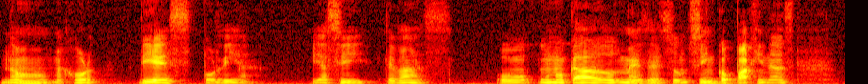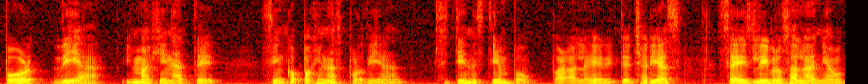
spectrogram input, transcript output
No, mejor 10 por día. Y así te vas o uno cada dos meses. Son cinco páginas por día. Imagínate, cinco páginas por día. Si tienes tiempo para leer y te echarías seis libros al año,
